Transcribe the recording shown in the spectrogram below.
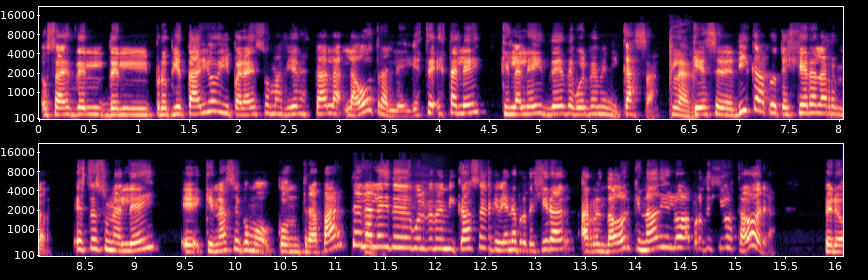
o sea, es del, del propietario y para eso más bien está la, la, otra ley, este, esta ley que es la ley de devuélveme mi casa, que se dedica a proteger al arrendador. Esta es una ley eh, que nace como contraparte a la ley de devuélveme mi casa que viene a proteger al arrendador que nadie lo ha protegido hasta ahora. Pero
